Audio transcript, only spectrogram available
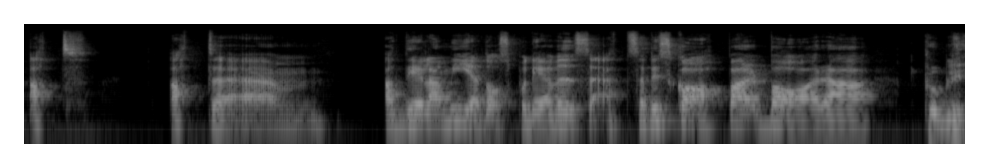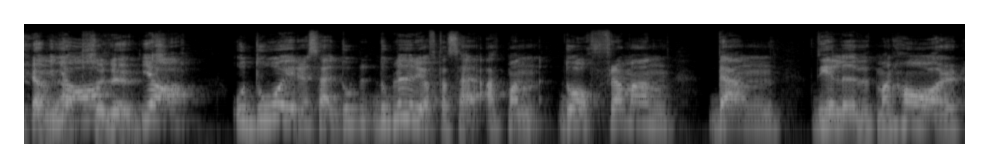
att, att, eh, att dela med oss på det viset. Så det skapar bara... Problem, Ja, absolut. Ja, och då är det så här, då, då blir det ofta så här att man, då offrar man den, det livet man har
